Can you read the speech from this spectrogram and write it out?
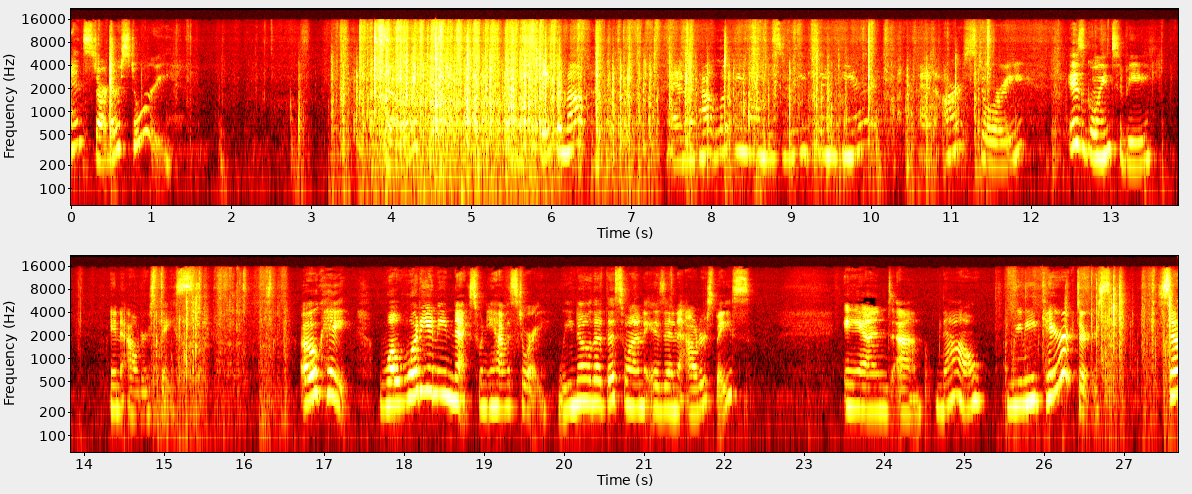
and start our story. So, I'll shake them up and without looking, I'll just reach in here and our story is going to be in outer space. Okay, well, what do you need next when you have a story? We know that this one is in outer space. And um, now we need characters. So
